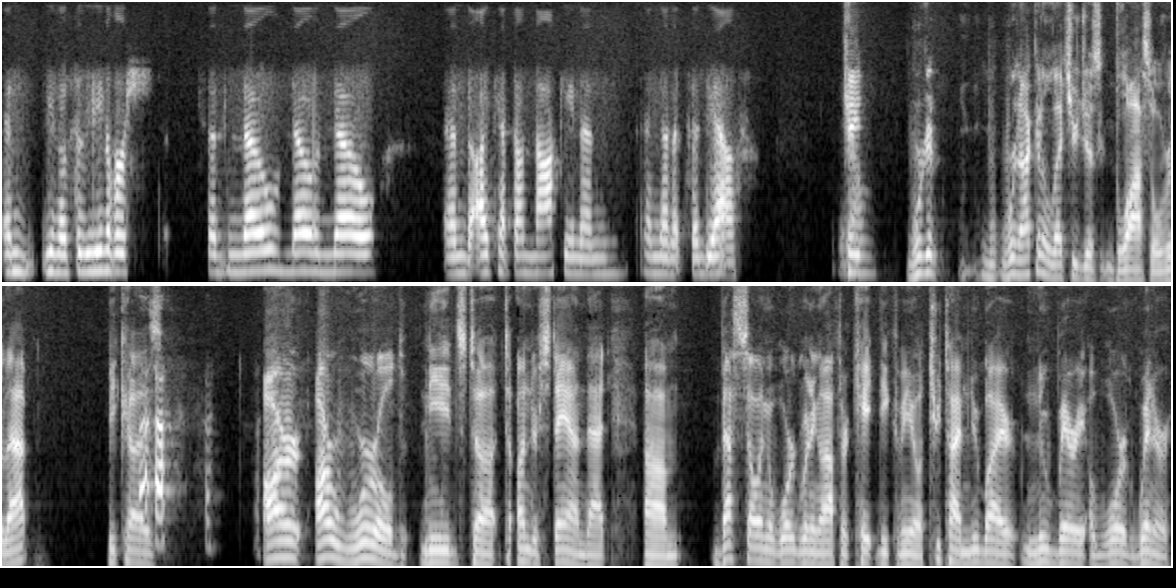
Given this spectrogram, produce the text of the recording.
and, you know, so the universe said no, no, no. And I kept on knocking and, and then it said yes. Kate, know? We're going we're not going to let you just gloss over that because our our world needs to to understand that um, best-selling award-winning author Kate DiCamillo, two-time Newbery, Newbery Award winner,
